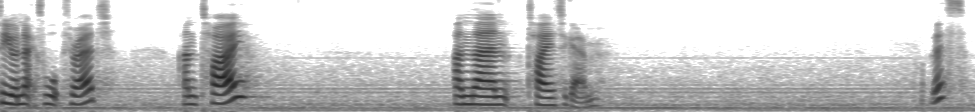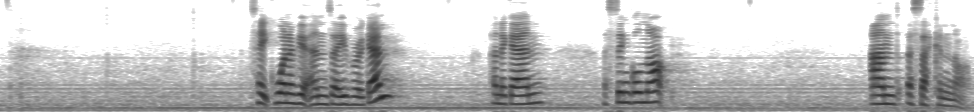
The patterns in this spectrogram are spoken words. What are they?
to your next warp thread and tie, and then tie it again. Like this. take one of your ends over again, and again, a single knot, and a second knot.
